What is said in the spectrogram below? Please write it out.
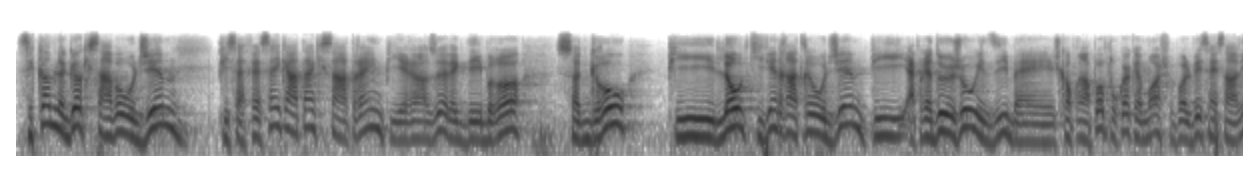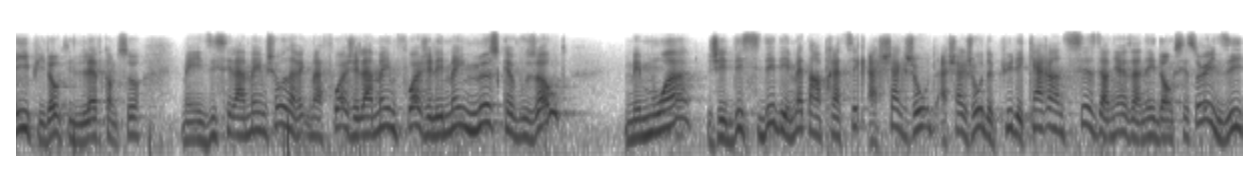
c'est comme le gars qui s'en va au gym, puis ça fait 50 ans qu'il s'entraîne, puis il est rendu avec des bras, ça de gros, puis l'autre qui vient de rentrer au gym, puis après deux jours, il dit, ben je comprends pas pourquoi que moi, je ne peux pas lever 500 livres, puis l'autre, il le lève comme ça. Mais il dit, c'est la même chose avec ma foi, j'ai la même foi, j'ai les mêmes muscles que vous autres, mais moi, j'ai décidé de les mettre en pratique à chaque jour, à chaque jour depuis les 46 dernières années. Donc, c'est sûr, il dit,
